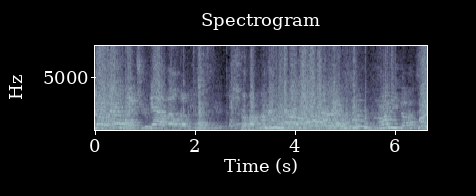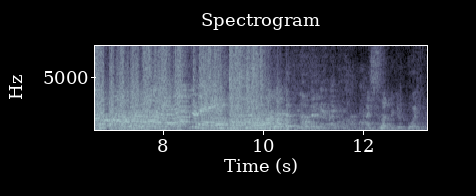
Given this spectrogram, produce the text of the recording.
know, I don't hate you. Yeah, well, nobody likes you. Mommy does. Yesterday, I slept with your boyfriend.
